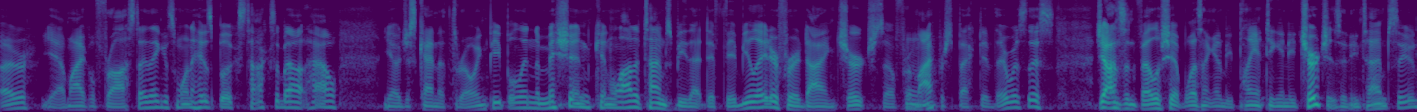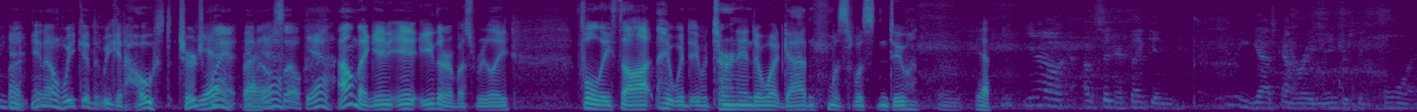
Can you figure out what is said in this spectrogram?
or, yeah, Michael Frost. I think it's one of his books talks about how you know, just kind of throwing people into mission can a lot of times be that defibrillator for a dying church. So, from mm. my perspective, there was this Johnson Fellowship wasn't going to be planting any churches anytime soon, but you know, we could we could host church yeah, plant. Right. You know? yeah, so yeah. I don't think any, either of us really fully thought it would it would turn into what God was was doing. Mm. Yeah. You know, I'm sitting here thinking, you guys kind of raised an interesting point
